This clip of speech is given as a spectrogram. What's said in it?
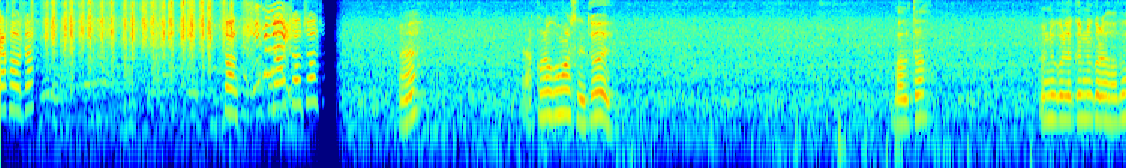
দেখা ওটা। চল চল চল চল। হ্যাঁ? এখনও ঘুমাসনি তুই? বলতো এমনি করলে কেমনি করে হবে?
